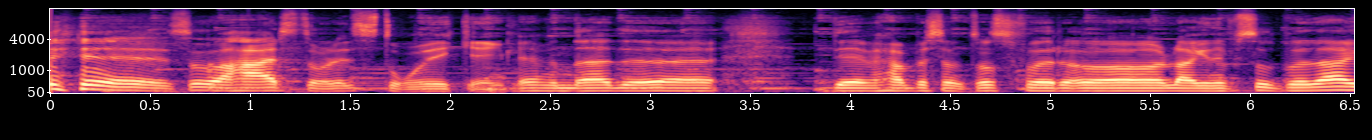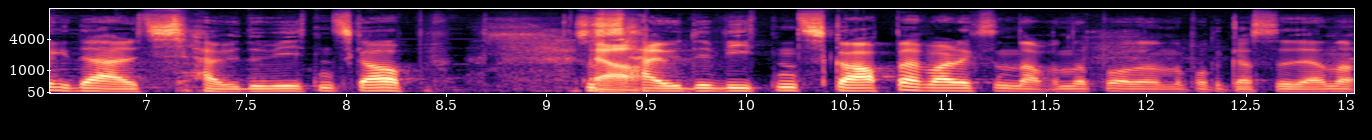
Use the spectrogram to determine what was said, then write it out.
så her står det står jo ikke egentlig, men det, det, det vi har bestemt oss for å lage en episode på i dag, det er pseudovitenskap. Så Ja. Saudivitenskapet var liksom navnet på denne podkast-ideen.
